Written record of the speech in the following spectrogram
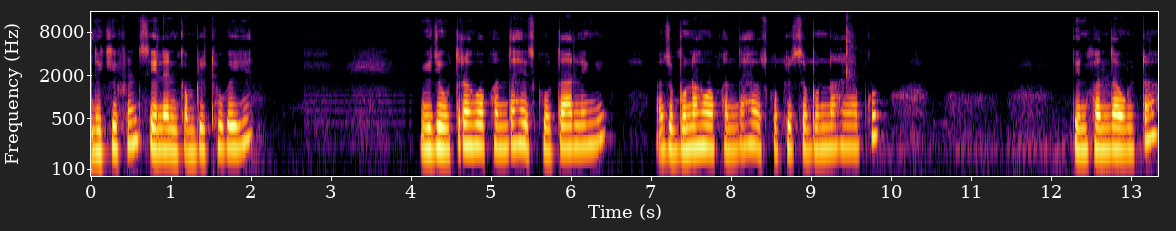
देखिए फ्रेंड्स ये लाइन कंप्लीट हो गई है। ये जो उतरा हुआ फंदा है, इसको उतार लेंगे। और जो बुना हुआ फंदा है, उसको फिर से बुनना है आपको। तीन फंदा उल्टा,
